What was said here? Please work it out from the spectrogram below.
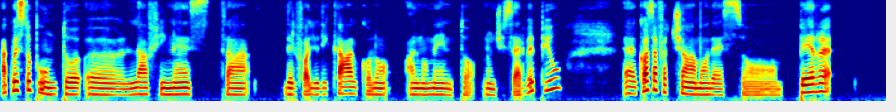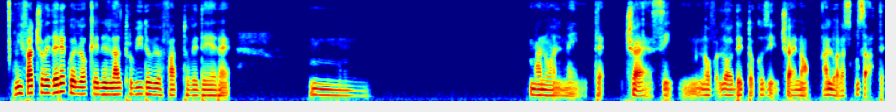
A questo punto eh, la finestra del foglio di calcolo al momento non ci serve più. Eh, cosa facciamo adesso? Per vi faccio vedere quello che nell'altro video vi ho fatto vedere mm, manualmente cioè sì, l'ho detto così, cioè no, allora scusate,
